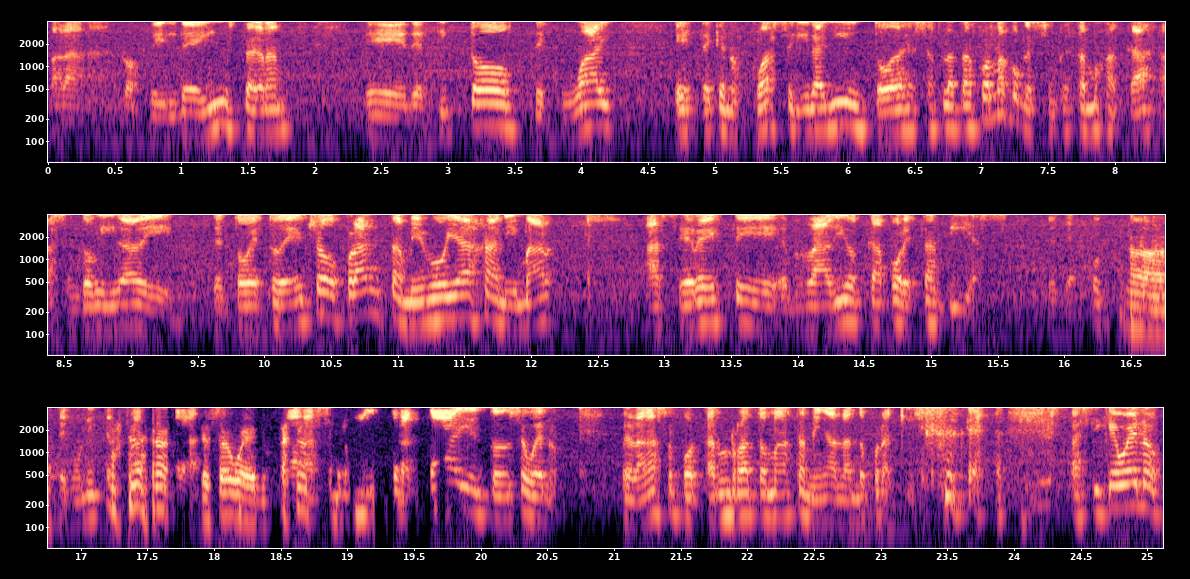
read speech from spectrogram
para los reels de Instagram eh, de TikTok, de Kuwait, este, que nos puedas seguir allí en todas esas plataformas, porque siempre estamos acá haciendo vida de, todo esto. De hecho, Frank, también voy a animar a hacer este radio acá por estas vías. Ah. tengo una interfaz para, Eso bueno. hacer por acá y entonces, bueno, me van a soportar un rato más también hablando por aquí. Así que bueno,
